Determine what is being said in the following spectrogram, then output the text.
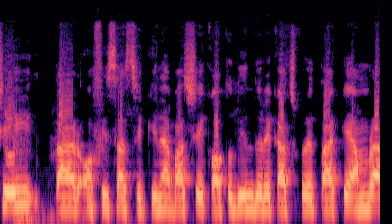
সেই তার অফিস আছে কিনা বা সে কতদিন ধরে কাজ করে তাকে আমরা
